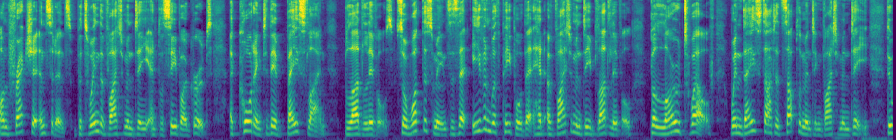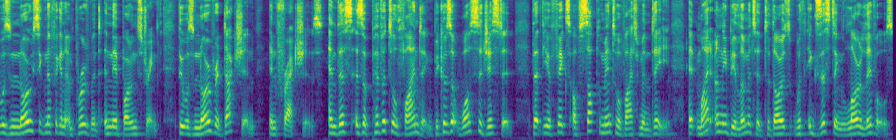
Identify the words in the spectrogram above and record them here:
on fracture incidence between the vitamin D and placebo groups according to their baseline blood levels. So what this means is that even with people that had a vitamin D blood level below 12, when they started supplementing vitamin D, there was no significant improvement in their bone strength. There was no reduction in fractures. And this is a pivotal finding because it was suggested that the effects of supplemental vitamin D, it might only be limited to those with existing low levels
